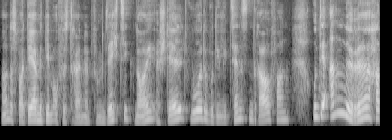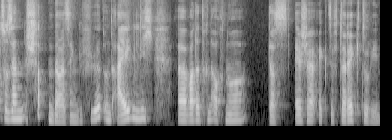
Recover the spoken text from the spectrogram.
Das war der, mit dem Office 365 neu erstellt wurde, wo die Lizenzen drauf waren. Und der andere hat so sein Schattendasein geführt und eigentlich äh, war da drin auch nur das Azure Active Directory.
